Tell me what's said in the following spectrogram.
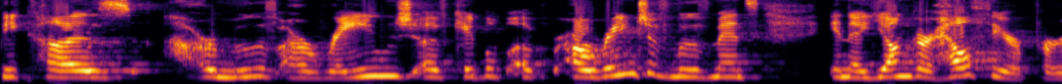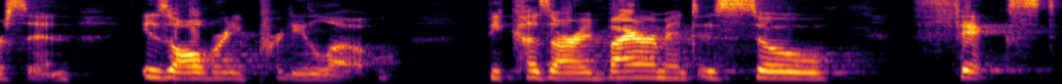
because our move our range of capable our range of movements in a younger healthier person is already pretty low because our environment is so fixed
